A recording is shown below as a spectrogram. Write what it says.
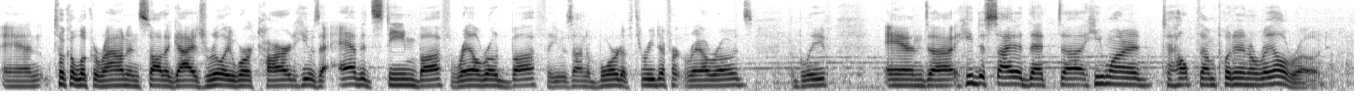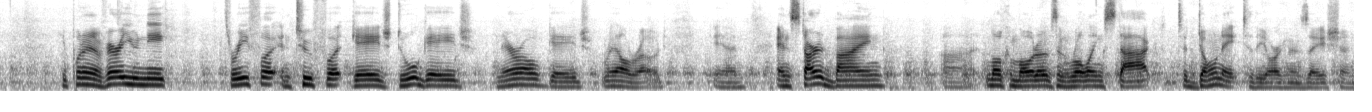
and took a look around and saw the guys really worked hard. He was an avid steam buff, railroad buff. He was on the board of three different railroads, I believe. And uh, he decided that uh, he wanted to help them put in a railroad. He put in a very unique three foot and two foot gauge, dual gauge narrow gauge railroad and, and started buying uh, locomotives and rolling stock to donate to the organization.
